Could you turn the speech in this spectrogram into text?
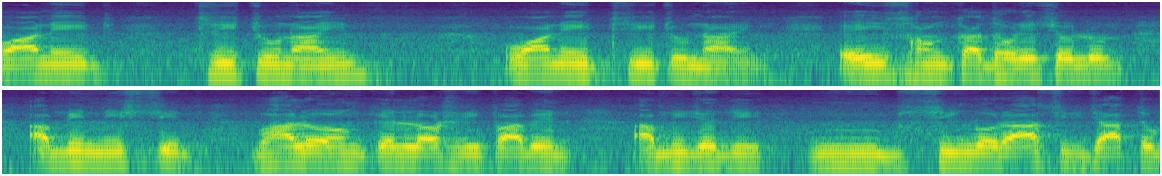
one eight three two nine one eight three two nine এই সংখ্যা ধরে চলুন, আপনি নিশ্চিত ভালো অঙ্কের লটারি পাবেন। আপনি যদি সিংহ রাশির জাতক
